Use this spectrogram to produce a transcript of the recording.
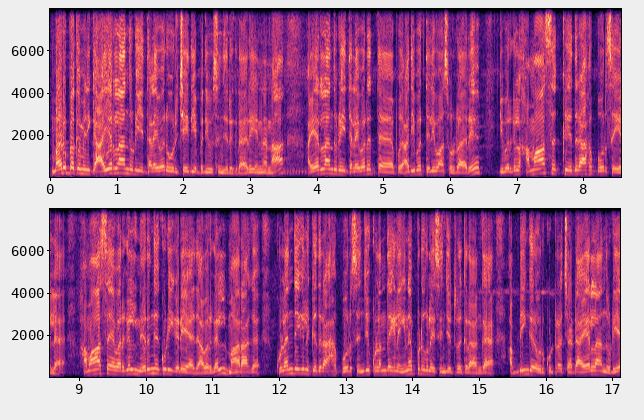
மறுபக்கம் இன்னைக்கு அயர்லாந்துடைய தலைவர் ஒரு செய்தியை பதிவு செஞ்சிருக்கிறாரு. என்னன்னா அயர்லாந்துடைய தலைவர் அதிபர் தெளிவாக சொல்றாரு இவர்கள் ஹமாஸுக்கு எதிராக போர் செய்யல. ஹமாஸை அவர்கள் நெருங்கக்கூடிய கிடையாது. அவர்கள் மாறாக குழந்தைகளுக்கு எதிராக போர் செஞ்சு குழந்தைகளை இனப்படுகொலை செஞ்சுட்டு இருக்கிறாங்க அப்படிங்கிற ஒரு குற்றச்சாட்டு அயர்லாந்துடைய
